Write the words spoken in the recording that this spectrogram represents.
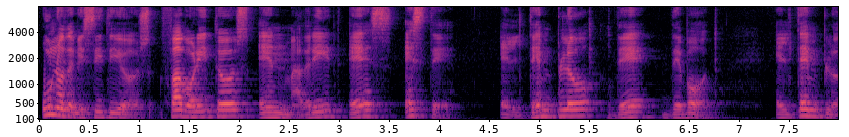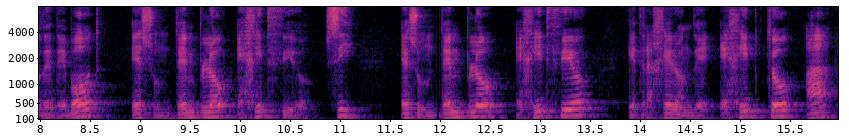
Uno de mis sitios favoritos en Madrid es este, el Templo de Devot. El Templo de Devot es un templo egipcio. Sí, es un templo egipcio que trajeron de Egipto a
